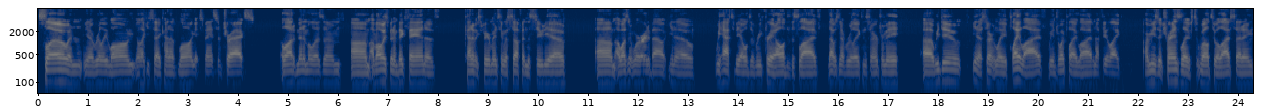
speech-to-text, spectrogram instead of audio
slow and you know really long, like you said, kind of long, expansive tracks a lot of minimalism. Um, I've always been a big fan of kind of experimenting with stuff in the studio. Um, I wasn't worried about, you know, we have to be able to recreate all of this live. That was never really a concern for me. Uh, we do, you know, certainly play live. We enjoy playing live, and I feel like our music translates well to a live setting.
